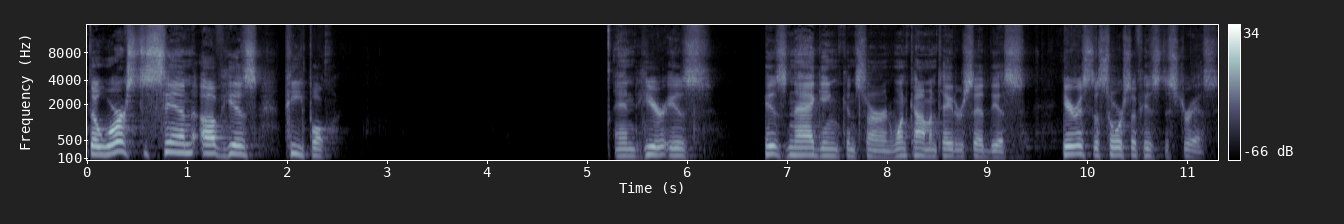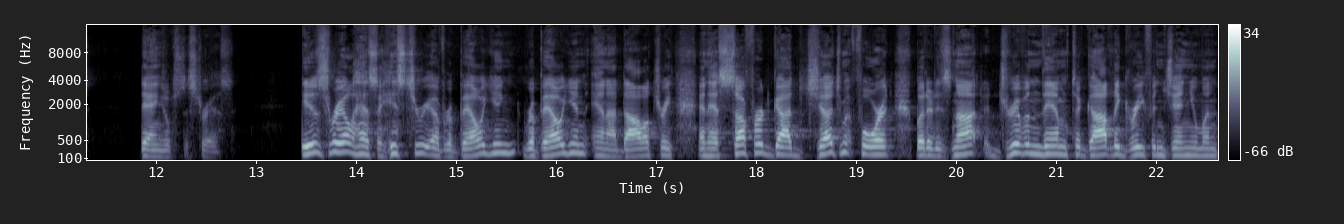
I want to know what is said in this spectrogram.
the worst sin of his people. And here is his nagging concern. One commentator said this here is the source of his distress, Daniel's distress. Israel has a history of rebellion, rebellion and idolatry and has suffered God's judgment for it, but it has not driven them to godly grief and genuine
